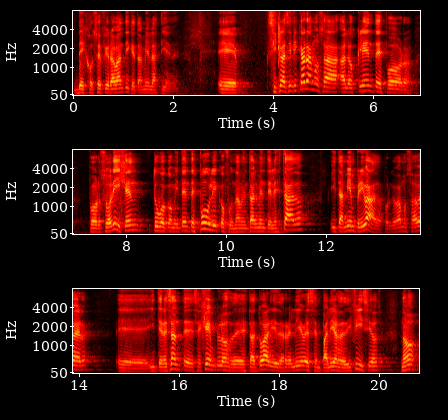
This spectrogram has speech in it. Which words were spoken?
de José Fioravanti, que también las tiene. Eh, si clasificáramos a, los clientes por su origen, tuvo comitentes públicos, fundamentalmente el Estado, y también privados, porque vamos a ver eh, interesantes ejemplos de estatuaria y de relieves en paliers de edificios, ¿no?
